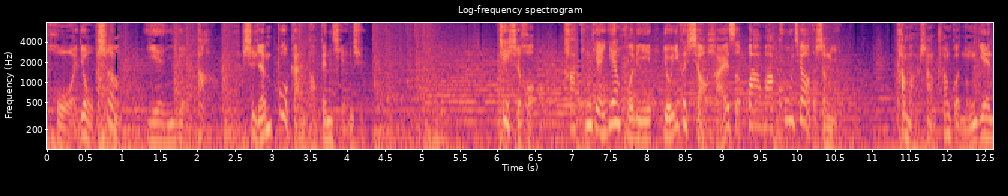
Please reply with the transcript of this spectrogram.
火又盛，烟又大，使人不敢到跟前去。这时候。他听见烟火里有一个小孩子哇哇哭叫的声音，他马上穿过浓烟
